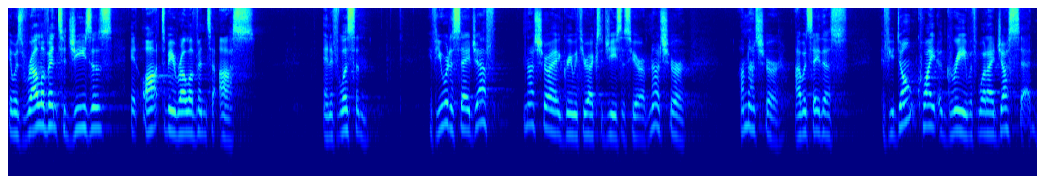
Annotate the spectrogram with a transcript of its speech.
It was relevant to Jesus, it ought to be relevant to us. And if, listen, if you were to say, Jeff, I'm not sure I agree with your exegesis here, I'm not sure, I'm not sure, I would say this. If you don't quite agree with what I just said,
